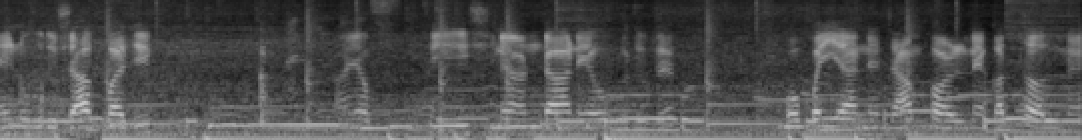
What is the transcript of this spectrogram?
અહીંનું બધું શાકભાજી, અહીંયા ફિશ ને અંડા ને એવું બધું છે. પપૈયા ને, જામફળ ને કથલ ને.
